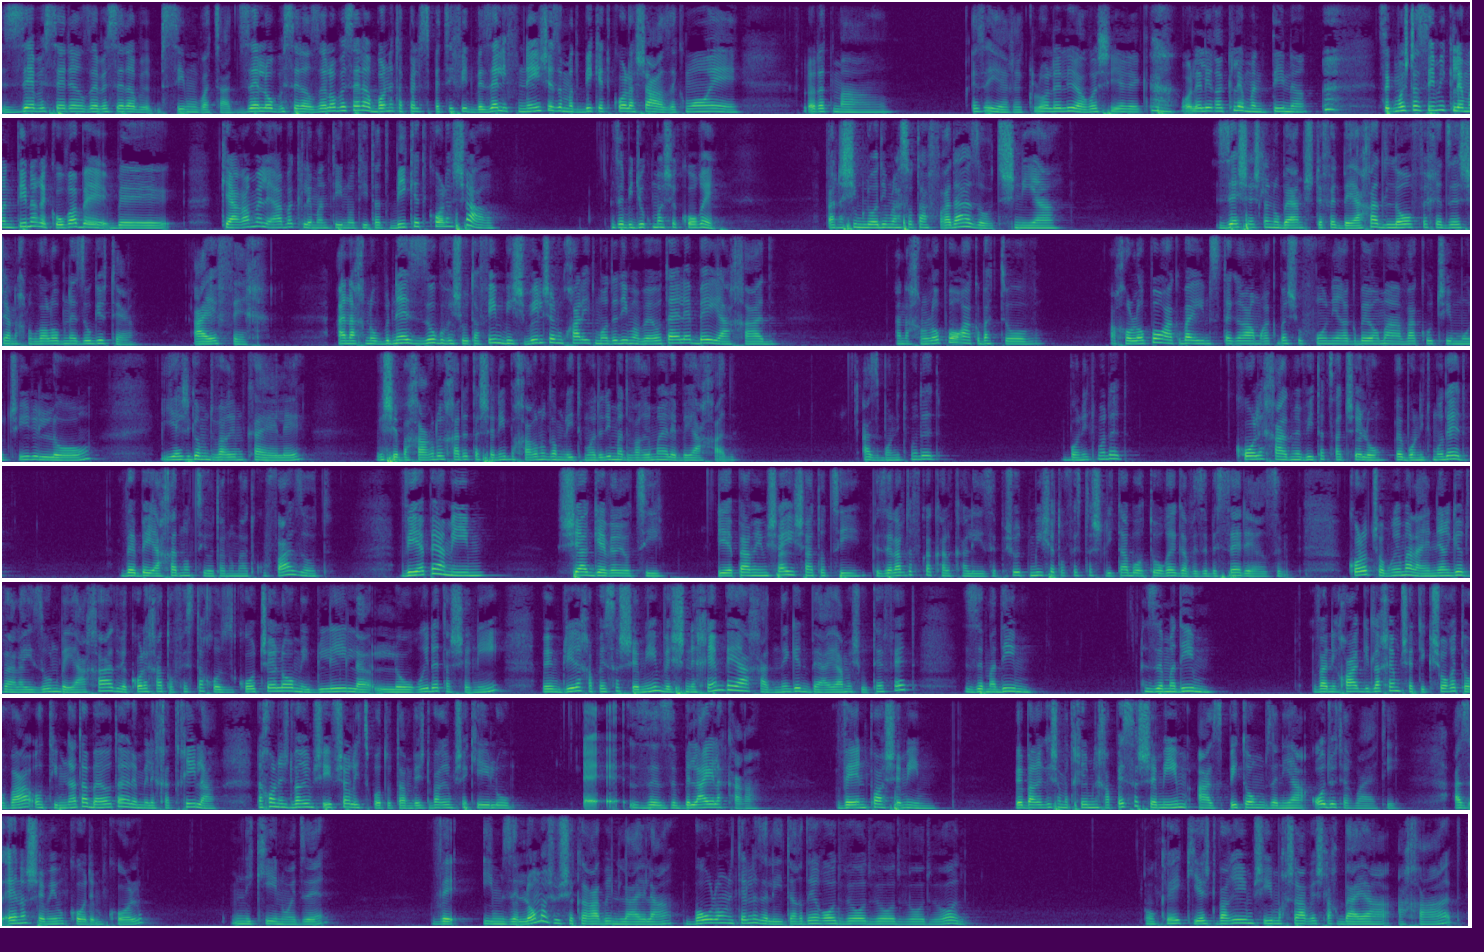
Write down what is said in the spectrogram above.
זה בסדר, זה בסדר, שימו בצד. זה לא בסדר, זה לא בסדר, בואו נטפל ספציפית בזה לפני שזה מדביק את כל השאר. זה כמו, אה, לא יודעת מה, איזה ירק? לא עולה לי לראש ירק, עולה לי רק קלמנטינה. זה כמו שתשימי קלמנטינה רקובה בקערה מלאה בקלמנטינות, היא תדביק את כל השאר. זה בדיוק מה שקורה. ואנשים לא יודעים לעשות את ההפרדה הזאת. שנייה. זה שיש לנו בעיה משותפת ביחד לא הופך את זה שאנחנו כבר לא בני זוג יותר. ההפך. אנחנו בני זוג ושותפים בשביל שנוכל להתמודד עם הבעיות האלה ביחד. אנחנו לא פה רק בטוב, אנחנו לא פה רק באינסטגרם, רק בשופוני, רק ביום האהבה קוצ'י מוצ'י, לא. יש גם דברים כאלה, ושבחרנו אחד את השני, בחרנו גם להתמודד עם הדברים האלה ביחד. אז בוא נתמודד. בוא נתמודד. כל אחד מביא את הצד שלו, ובוא נתמודד. וביחד נוציא אותנו מהתקופה הזאת. ויהיה פעמים שהגבר יוציא, יהיה פעמים שהאישה תוציא, וזה לאו דווקא כלכלי, זה פשוט מי שתופס את השליטה באותו רגע, וזה בסדר. זה... כל עוד שומרים על האנרגיות ועל האיזון ביחד, וכל אחד תופס את החוזקות שלו מבלי להוריד את השני, ומבלי לחפש אשמים, ושניכם ביחד נגד בעיה משותפת, זה מדהים. זה מדהים. ואני יכולה להגיד לכם שתקשורת טובה או תמנע את הבעיות האלה מלכתחילה. נכון, יש דברים שאי אפשר לצפות אותם, ויש דברים שכאילו, אה, אה, זה, זה בלילה קרה. ואין פה אשמים. וברגע שמתחילים לחפש אשמים, אז פתאום זה נהיה עוד יותר בעייתי. אז אין אשמים קודם כל, ניקינו את זה, ואם זה לא משהו שקרה בן לילה, בואו לא ניתן לזה להידרדר עוד ועוד ועוד ועוד ועוד. אוקיי? כי יש דברים שאם עכשיו יש לך בעיה אחת,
